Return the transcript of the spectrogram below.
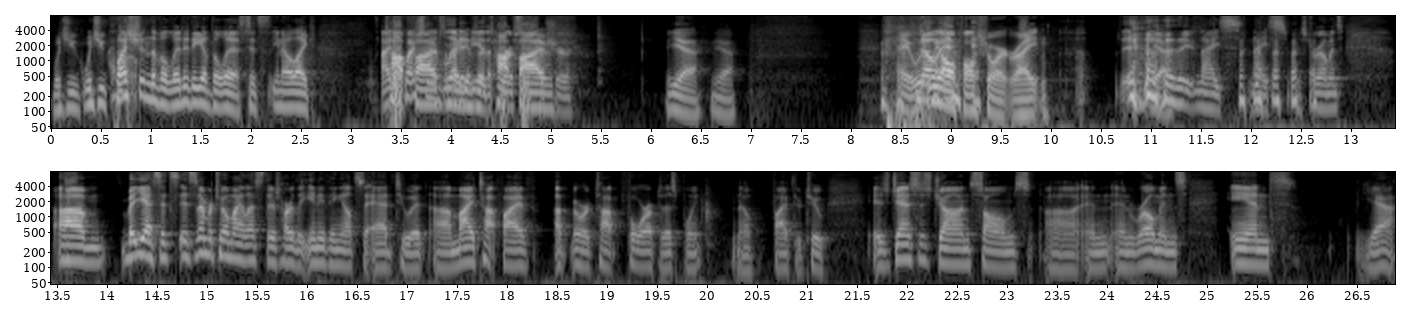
Would you would you question the validity of the list? It's you know like I top five. The validity of the top five. Sure. Yeah, yeah. Hey, we, no, we all fall short, right? yeah. nice, nice, Mr. Romans. Um, but yes, it's it's number two on my list. There's hardly anything else to add to it. Uh, my top five up or top four up to this point, no, five through two, is Genesis, John, Psalms, uh, and and Romans, and yeah,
